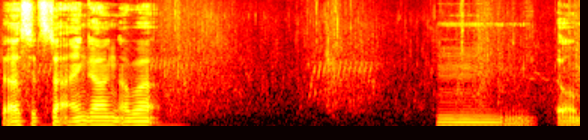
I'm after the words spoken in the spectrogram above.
Da ist jetzt der Eingang, aber hm, dumm.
